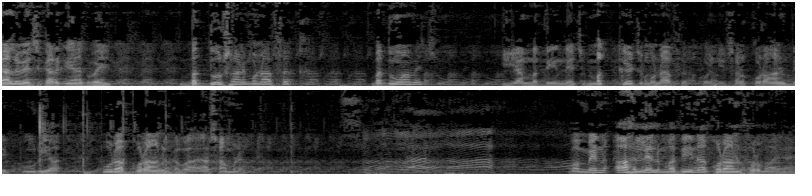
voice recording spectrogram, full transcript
گل وچ کر گیا کہ بھئی، بدو سن منافق؟ بدواں وچ؟ یا مدینے چ مکے چ منافق کوئی نہیں سن؟ قرآن دی پورا پورا قرآن گواہ سامنے پہ ومن اہل المدینہ قرآن فرمایا ہے۔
